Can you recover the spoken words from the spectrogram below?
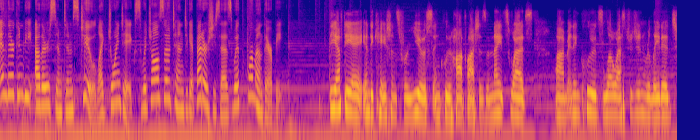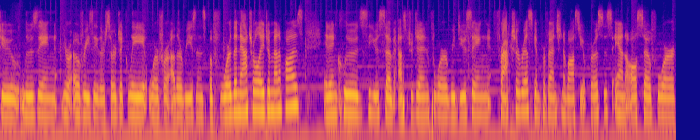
And there can be other symptoms too, like joint aches, which also tend to get better, she says, with hormone therapy. The FDA indications for use include hot flashes and night sweats, um, it includes low estrogen related to losing your ovaries either surgically or for other reasons before the natural age of menopause. It includes the use of estrogen for reducing fracture risk and prevention of osteoporosis, and also for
